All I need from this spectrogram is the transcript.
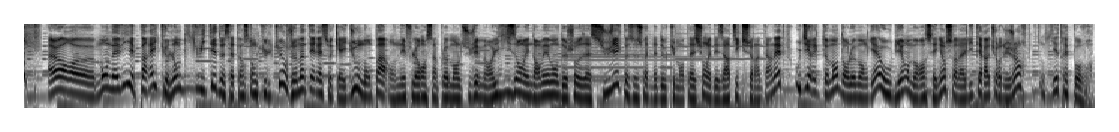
Alors, euh, mon avis est pareil que l'ambiguïté de cet instant culture. Je m'intéresse au kaiju, non pas en effleurant simplement le sujet, mais en lisant énormément de choses à ce sujet, que ce soit de la documentation et des articles sur internet, ou directement dans le manga, ou bien en me renseignant sur la littérature du genre, qui est très pauvre.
